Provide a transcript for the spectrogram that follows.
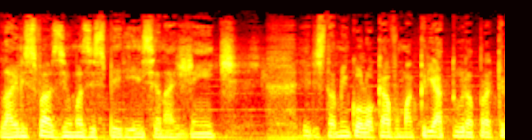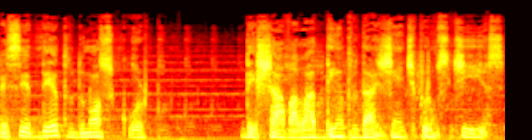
Lá eles faziam umas experiências na gente. Eles também colocavam uma criatura para crescer dentro do nosso corpo. Deixava lá dentro da gente por uns dias,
